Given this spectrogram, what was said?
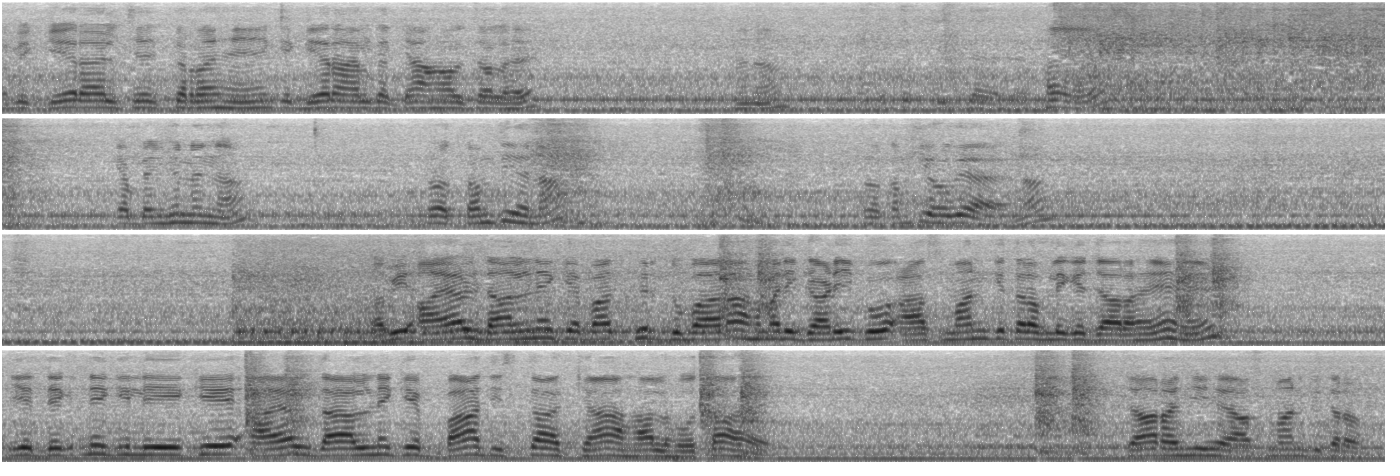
अभी गियर ऑयल चेंज कर रहे हैं कि गियर ऑयल का क्या हाल चाल है। है ना? है। क्या टेंशन है ना? थोड़ा कमती है ना? थोड़ा कमती हो गया है ना? अभी आयल डालने के बाद फिर दोबारा हमारी गाड़ी को आसमान की तरफ़ लेके जा रहे हैं। ये देखने के लिए कि आयल डालने के बाद इसका क्या हाल होता है। जा रही है आसमान की तरफ़।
